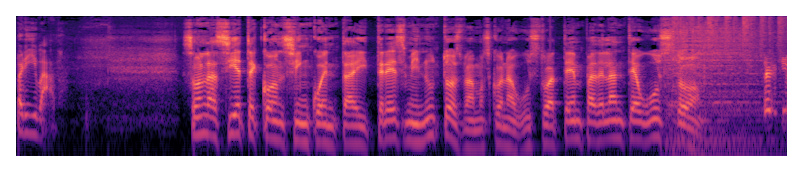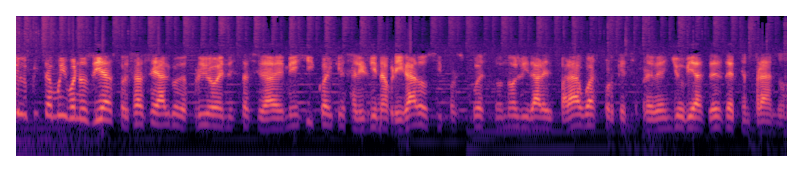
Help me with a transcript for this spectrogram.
privado. Son las 7 con 53 minutos. Vamos con Augusto Atempa. Adelante, Augusto. Sergio Lupita, muy buenos días. Pues hace algo de frío en esta Ciudad de México. Hay que salir bien abrigados y, por supuesto, no olvidar el paraguas porque se prevén lluvias desde temprano.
